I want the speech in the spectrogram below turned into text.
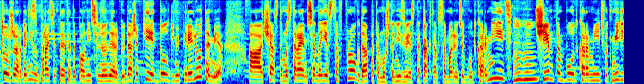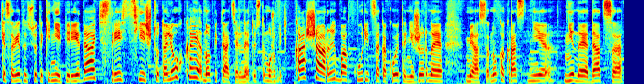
тоже организм тратит на это дополнительную энергию. Даже перед долгими перелетами а, часто мы стараемся наесться впрок, да, потому что неизвестно, как там в самолете будут кормить, угу. чем там будут кормить. Вот медики советуют все-таки не переедать, съесть что-то легкое, но питательное. То есть это может быть каша, рыба, курица, какое-то нежирное мясо. Но как раз не, не наедаться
